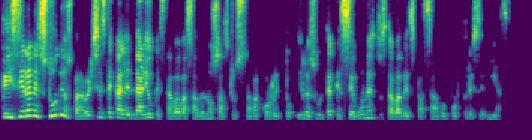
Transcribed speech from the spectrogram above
que hicieran estudios para ver si este calendario que estaba basado en los astros estaba correcto y resulta que según esto estaba desfasado por 13 días.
